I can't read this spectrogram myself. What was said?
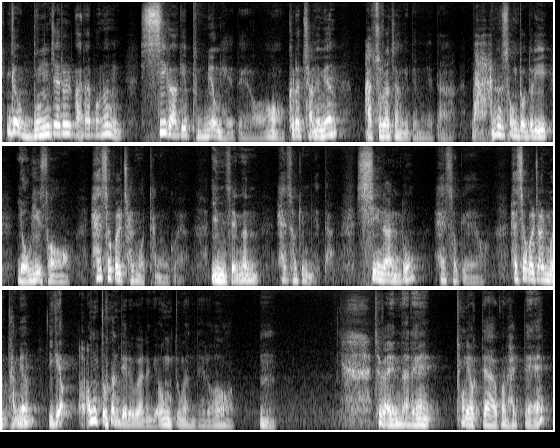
그러니까 문제를 바라보는 시각이 분명해야 돼요. 그렇지 않으면 아수라장이 됩니다. 많은 성도들이 여기서 해석을 잘못하는 거예요. 인생은 해석입니다. 신앙도 해석이에요. 해석을 잘못하면 이게 엉뚱한 데로 가는 게 엉뚱한 데로. 음. 제가 옛날에 통역대학원 할 때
